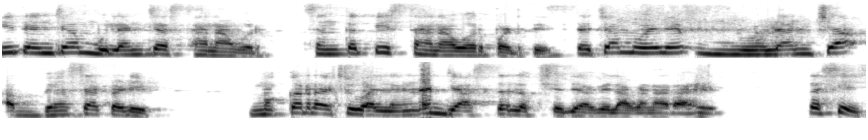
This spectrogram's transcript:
ही त्यांच्या मुलांच्या स्थानावर संतती स्थानावर पडते. त्याच्यामुळे मुलांच्या अभ्यासाकडे मकर राशीवाल्यांना जास्त लक्ष द्यावे लागणार आहे. तसेच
